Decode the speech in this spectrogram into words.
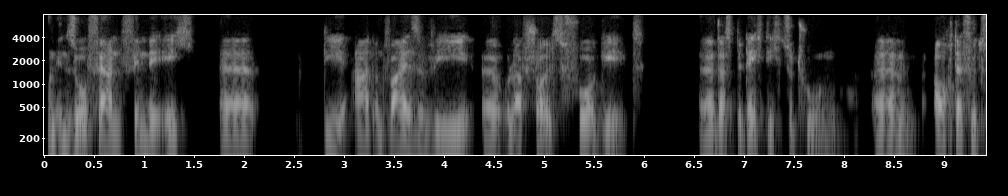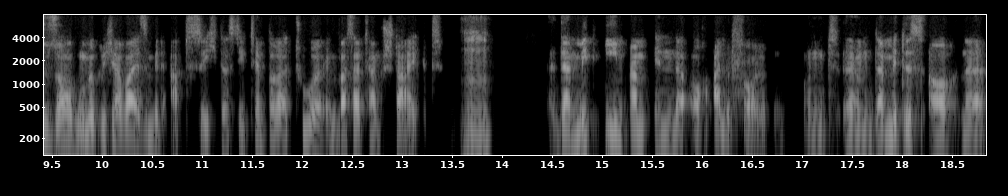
Und insofern finde ich äh, die Art und Weise, wie Olaf Scholz vorgeht, das bedächtig zu tun, ähm, auch dafür zu sorgen, möglicherweise mit Absicht, dass die Temperatur im Wassertank steigt, mhm. damit ihm am Ende auch alle folgen und ähm, damit es auch eine,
